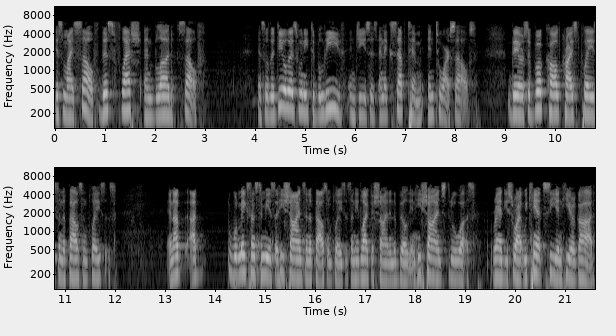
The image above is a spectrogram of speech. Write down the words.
is myself, this flesh and blood self. And so the deal is we need to believe in Jesus and accept him into ourselves. There's a book called Christ Plays in a Thousand Places. And I, I what makes sense to me is that he shines in a thousand places and he'd like to shine in a billion. He shines through us. Randy's right. We can't see and hear God,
